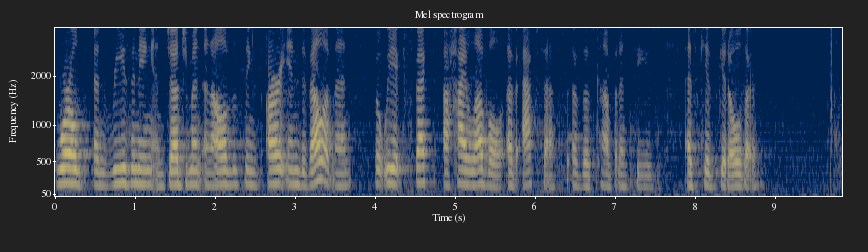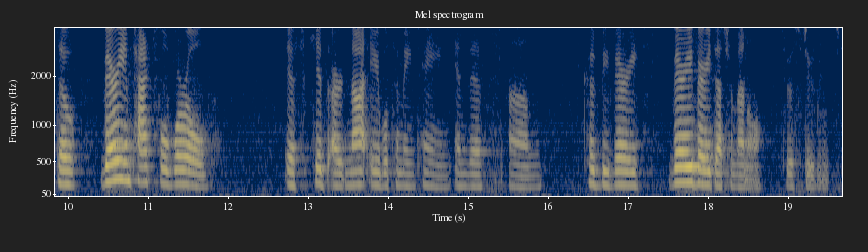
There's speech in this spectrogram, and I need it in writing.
worlds and reasoning and judgment and all of those things are in development, but we expect a high level of access of those competencies as kids get older. So, very impactful world if kids are not able to maintain in this um, could be very, very, very detrimental to a student.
